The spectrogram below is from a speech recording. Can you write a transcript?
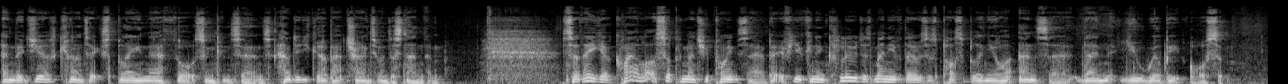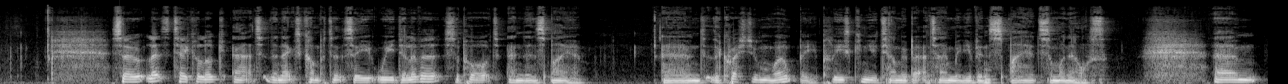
and they just can't explain their thoughts and concerns. How did you go about trying to understand them? So there you go, quite a lot of supplementary points there, but if you can include as many of those as possible in your answer, then you will be awesome. So let's take a look at the next competency. We deliver, support, and inspire. And the question won't be, please can you tell me about a time when you've inspired someone else? Um,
